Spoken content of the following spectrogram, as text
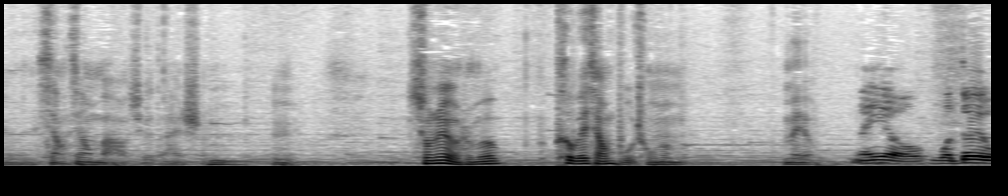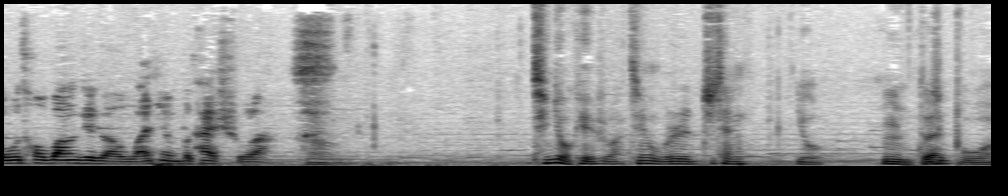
嗯想象吧，我觉得还是。嗯嗯，兄弟有什么特别想补充的吗？没有。没有，我对乌托邦这个完全不太熟了。嗯，秦九可以说，秦九不是之前有嗯，对回去，补？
